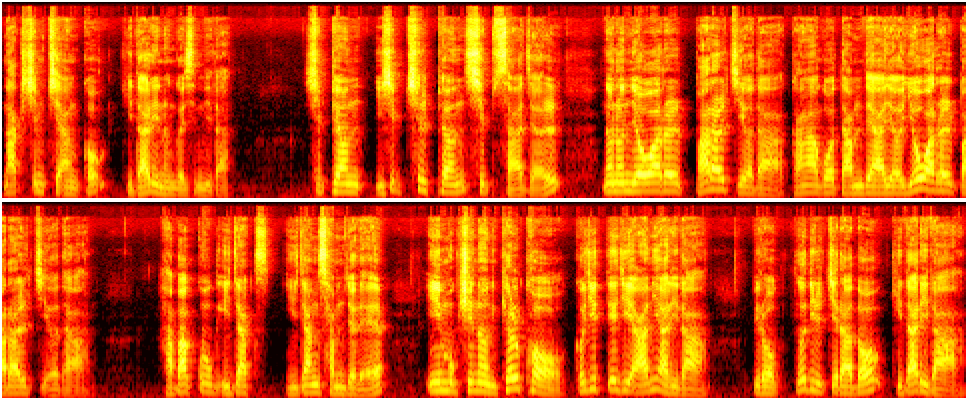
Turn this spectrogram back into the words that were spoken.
낙심치 않고 기다리는 것입니다. 시편 27편 14절 너는 여호와를 바랄지어다. 강하고 담대하여 여호와를 바랄지어다. 하박국 2장 3절에 이 묵시는 결코 거짓되지 아니하리라. 비록 더딜지라도 기다리라.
